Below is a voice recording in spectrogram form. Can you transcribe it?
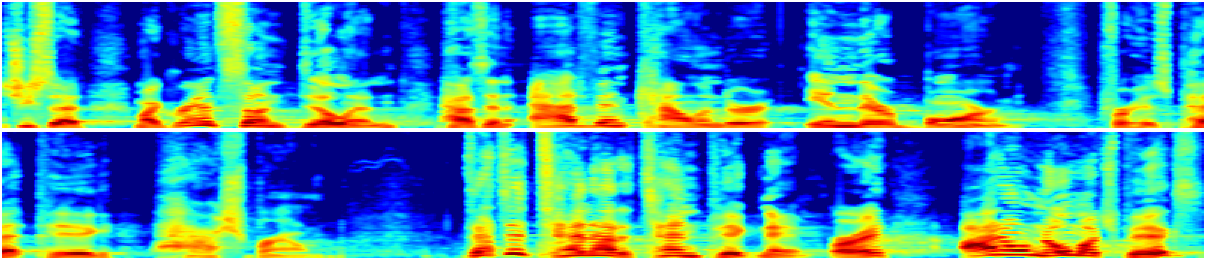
She said, My grandson Dylan has an advent calendar in their barn for his pet pig, Hash Brown. That's a 10 out of 10 pig name, all right? I don't know much pigs.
